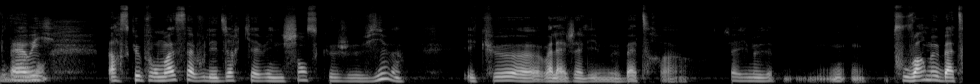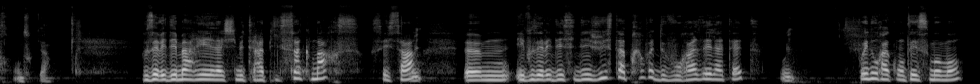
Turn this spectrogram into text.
Bah oui. Parce que pour moi, ça voulait dire qu'il y avait une chance que je vive et que euh, voilà, j'allais me battre, euh, j'allais me, pouvoir me battre, en tout cas. Vous avez démarré la chimiothérapie le 5 mars, c'est ça? Oui. Et vous avez décidé juste après en fait, de vous raser la tête? Oui pouvez nous raconter ce moment?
